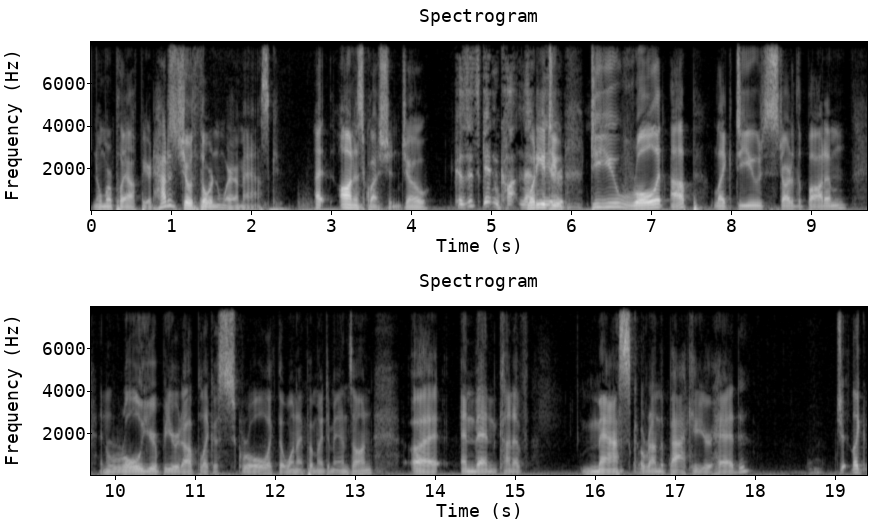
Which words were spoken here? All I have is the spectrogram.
No more playoff beard. How does Joe Thornton wear a mask? Honest question, Joe. Because it's getting caught in that what do you beard. do? Do you roll it up? Like, do you start at the bottom and roll your beard up like a scroll, like the one I put my demands on, uh, and then kind of mask around the back of your head? J- like,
